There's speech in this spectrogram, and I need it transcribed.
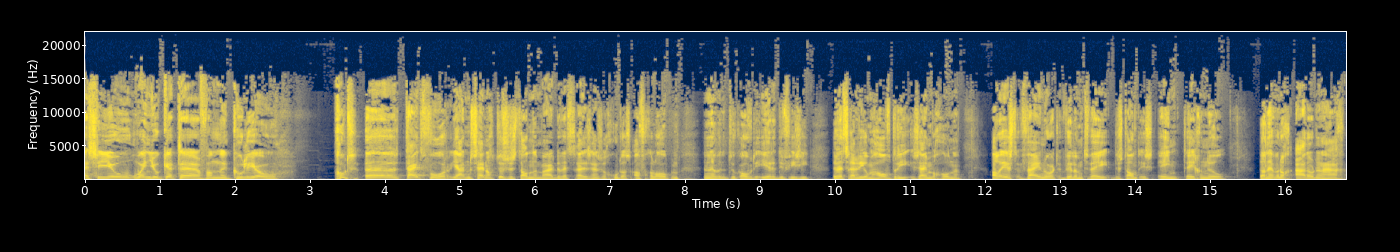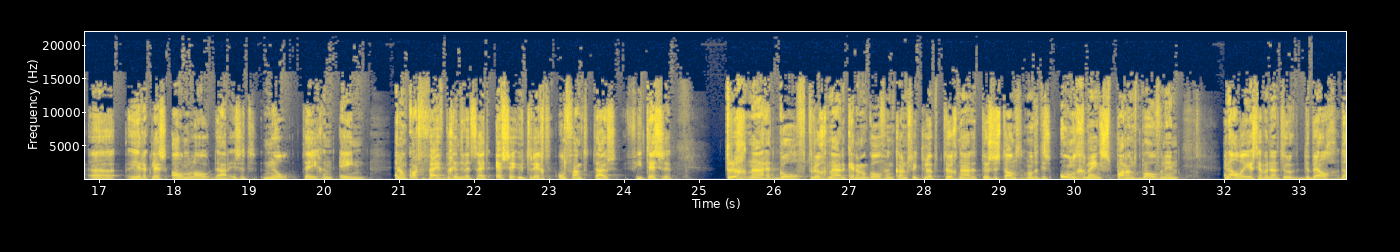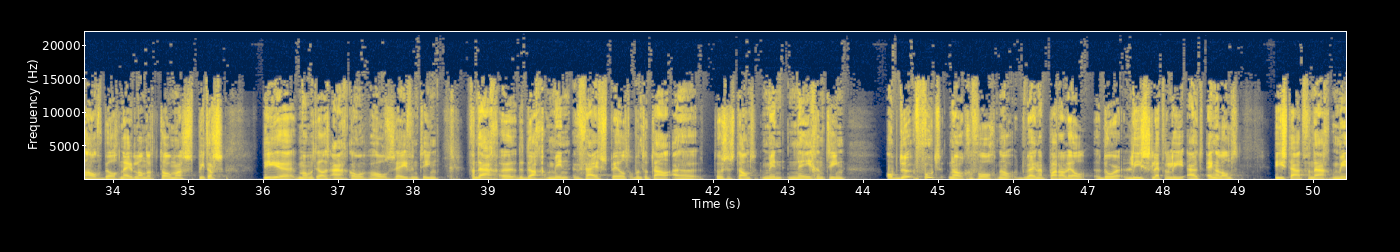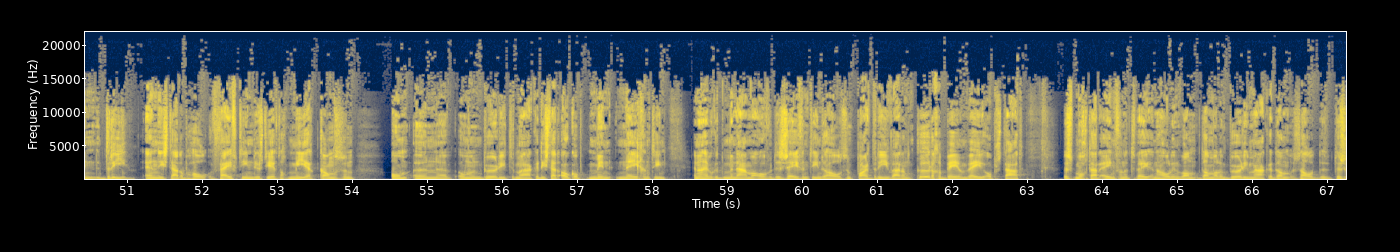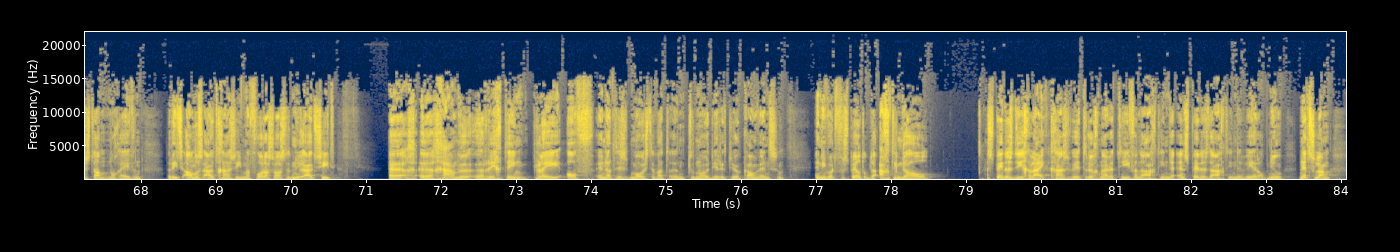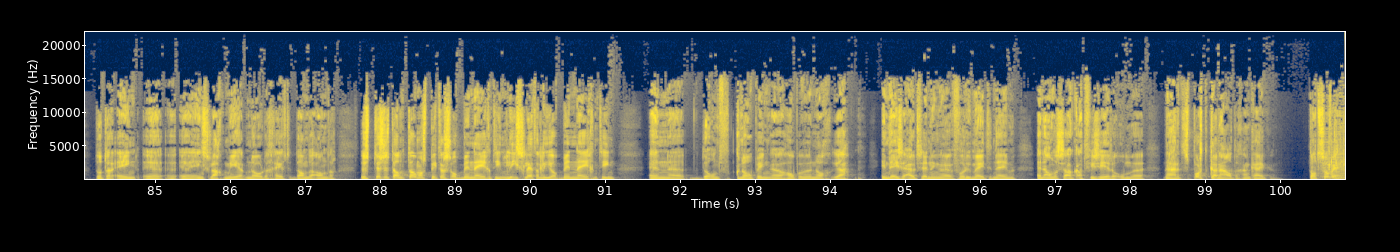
I see you when you get there van Coolio. Goed, eh, tijd voor... Ja, er zijn nog tussenstanden, maar de wedstrijden zijn zo goed als afgelopen. En dan hebben we het natuurlijk over de eredivisie. De wedstrijden die om half drie zijn begonnen. Allereerst Feyenoord-Willem 2, de stand is 1 tegen 0. Dan hebben we nog ADO Den Haag, eh Heracles Almelo, daar is het 0 tegen 1. En om kwart voor vijf begint de wedstrijd FC Utrecht ontvangt thuis Vitesse. Terug naar het golf, terug naar de Kennemer Golf Country Club... terug naar de tussenstand, want het is ongemeen spannend bovenin. En allereerst hebben we natuurlijk de Belg, de half Belg Nederlander... Thomas Pieters, die eh, momenteel is aangekomen op hole 17. Vandaag eh, de dag min 5 speelt, op een totaal eh, tussenstand min 19. Op de voet, nou gevolgd, nou bijna parallel... door Lee Sletterly uit Engeland... Die staat vandaag min 3 en die staat op hole 15. Dus die heeft nog meer kansen om een, eh, om een birdie te maken. Die staat ook op min 19. En dan heb ik het met name over de 17e hole. Een par 3 waar een keurige BMW op staat. Dus mocht daar een van de twee een hole-in-one dan wel een birdie maken... dan zal de tussenstand nog even er iets anders uit gaan zien. Maar vooral zoals het nu uitziet... eh, eh, gaan we richting play-off. En dat is het mooiste wat een toernooidirecteur kan wensen. En die wordt verspeeld op de 18e hole... Spelers die gelijk gaan ze weer terug naar de tee van de 18e... en spelers de 18e weer opnieuw. Net zolang tot er één, eh, eh, één slag meer nodig heeft dan de ander. Dus tussenstand Thomas Pieters op min 19... Lee Sletterly op min 19... en eh, de ontknoping hopen we nog ja, in deze uitzending voor u mee te nemen. En anders zou ik adviseren om naar het sportkanaal te gaan kijken. Tot zover.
